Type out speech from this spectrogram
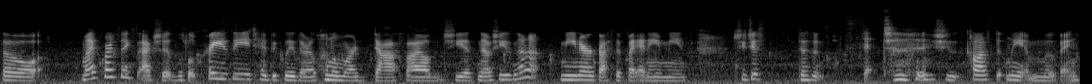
So my corn snake's actually a little crazy. Typically they're a little more docile than she is. Now she's not mean or aggressive by any means. She just doesn't sit. she's constantly moving.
